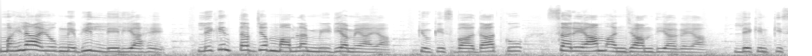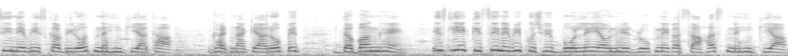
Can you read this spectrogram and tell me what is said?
महिला आयोग ने भी ले लिया है। लेकिन तब जब मामला मीडिया में आया, क्योंकि इस वारदात को सरेआम अंजाम दिया गया, लेकिन किसी ने भी इसका विरोध नहीं किया था। घटना के आरोपित दबंग हैं। इसलिए किसी ने भी कुछ भी बोलने या उन्हें रोकने का साहस नहीं किया।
